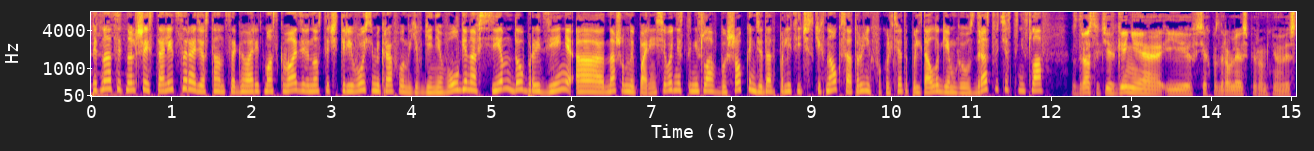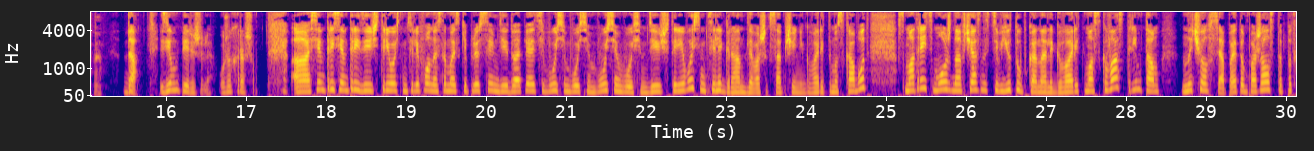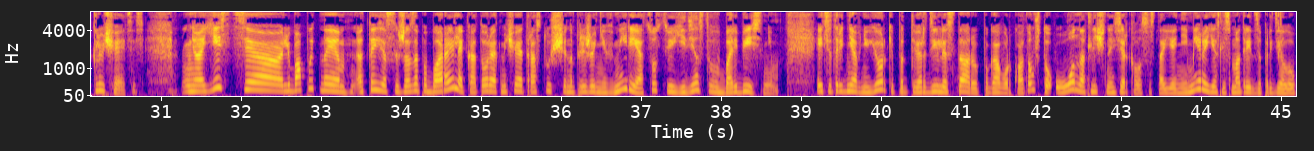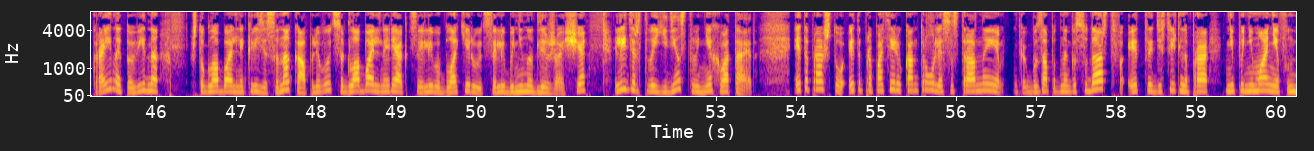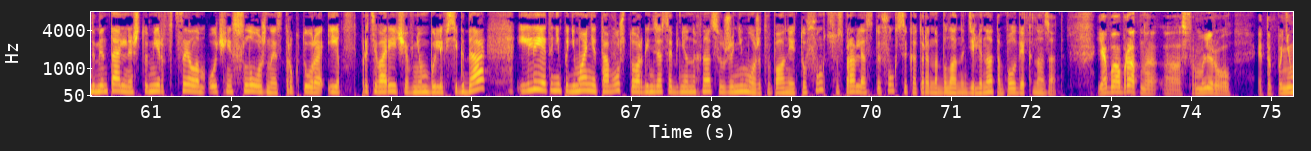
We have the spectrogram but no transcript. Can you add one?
15.06, столица, радиостанция «Говорит Москва», 94.8, микрофон Евгения Волгина. Всем добрый день. А, наш умный парень сегодня Станислав Бышок, кандидат политических наук, сотрудник факультета политологии МГУ. Здравствуйте, Станислав. Здравствуйте, Евгения, и всех поздравляю с первым днем весны. Да, зиму пережили, уже хорошо. 7373948, телефон, смски, плюс 7925 888 948, телеграмм для ваших сообщений «Говорит Москобот». Смотреть можно, в частности, в YouTube-канале «Говорит Москва», стрим там начался, поэтому, пожалуйста, подключайтесь. А, есть э, любопытные тезисы Жозепа Барреля, который отмечает растущее напряжение в мире и отсутствие единства в борьбе с ним. Эти три дня в Нью-Йорке подтвердили старую поговорку о том, что ООН – отличное зеркало состояния мира, если смотреть за пределы Украины, Украины, то видно, что глобальные кризисы накапливаются, глобальные реакции либо блокируются, либо ненадлежащие. Лидерства и единства не хватает. Это про что? Это про потерю контроля со стороны как бы, западных государств. Это действительно про непонимание фундаментальное, что мир в целом очень сложная структура и противоречия в нем были всегда. Или это непонимание того, что Организация Объединенных Наций уже не может выполнять ту функцию, справляться с той функцией, которой она была наделена там полвека назад. Я бы обратно э, сформулировал это понимание,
